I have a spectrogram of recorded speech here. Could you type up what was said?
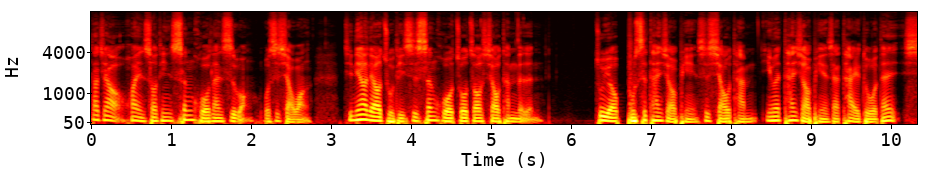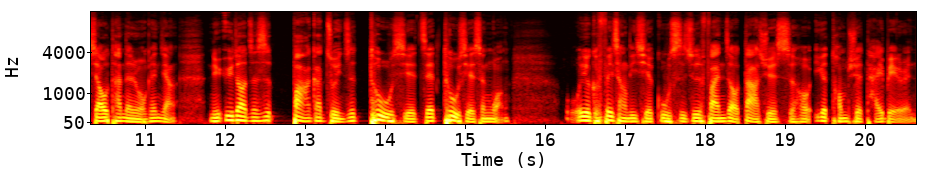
大家好，欢迎收听生活烂事网，我是小王。今天要聊的主题是生活周遭消摊的人。注意哦，不是贪小便宜，是消摊。因为贪小便宜实在太多，但是消摊的人，我跟你讲，你遇到真是八嘎嘴，你是吐血，直接吐血身亡。我有个非常离奇的故事，就是发生在我大学时候，一个同学台北人，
